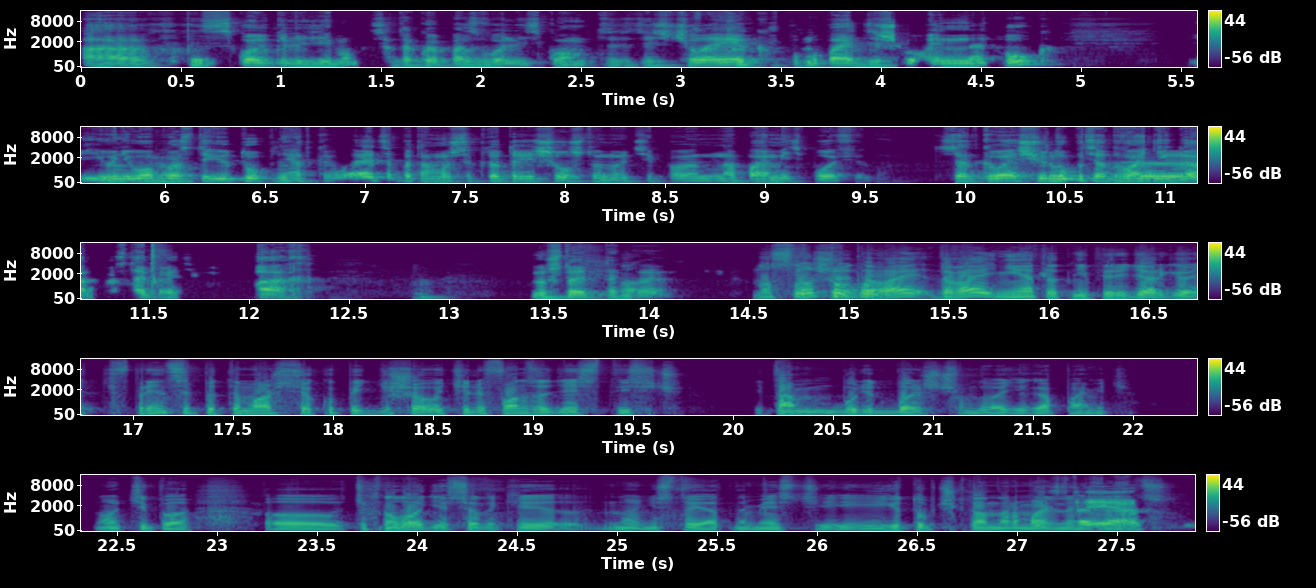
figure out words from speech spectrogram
А сколько людей могут себе такое позволить комп? То есть человек покупает дешевый ноутбук, и у него ну. просто YouTube не открывается, потому что кто-то решил, что, ну, типа, на память пофигу. То есть открываешь YouTube, у тебя 2 гига, э, просто оперативно, бах! Ну, что это такое? Ну, слушай, давай, давай не этот, не передергивать. В принципе, ты можешь себе купить дешевый телефон за 10 тысяч, и там будет больше, чем 2 гига памяти. Ну, типа, э, технологии все-таки ну, не стоят на месте, и ютубчик там нормально не стоят. Играется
